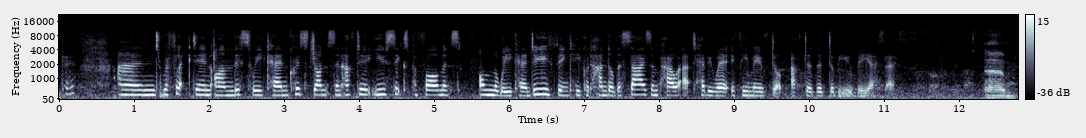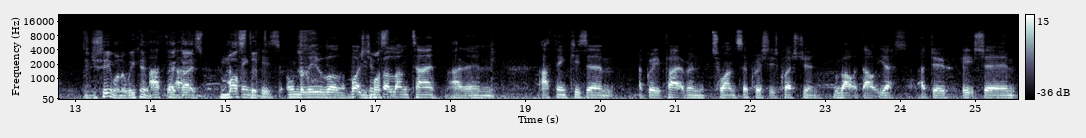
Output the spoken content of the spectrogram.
Okay. And reflecting on this weekend, Chris Johnson, after Usyk performance on the weekend, do you think he could handle the size and power at heavyweight if he moved up after the WBSS? Um, did you see him on the weekend? I that thi- I- guy's I mustard. think he's unbelievable. I've watched He's him for a long time, and um, I think he's um, a great fighter. And to answer Chris's question, without a doubt, yes, I do. It's um,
